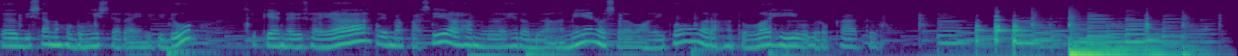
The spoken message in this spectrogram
e, bisa menghubungi secara individu. Sekian dari saya. Terima kasih. Alhamdulillahirabbil alamin. Wassalamualaikum warahmatullahi wabarakatuh.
